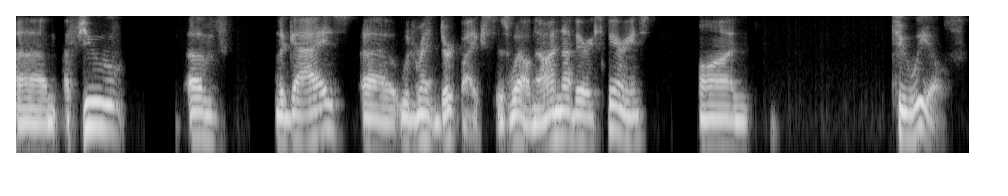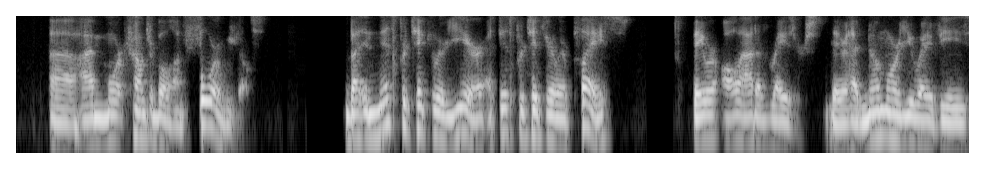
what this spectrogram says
Um, a few of the guys uh, would rent dirt bikes as well. Now I'm not very experienced on two wheels, uh, I'm more comfortable on four wheels. But in this particular year, at this particular place, they were all out of razors. They had no more UTVs.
